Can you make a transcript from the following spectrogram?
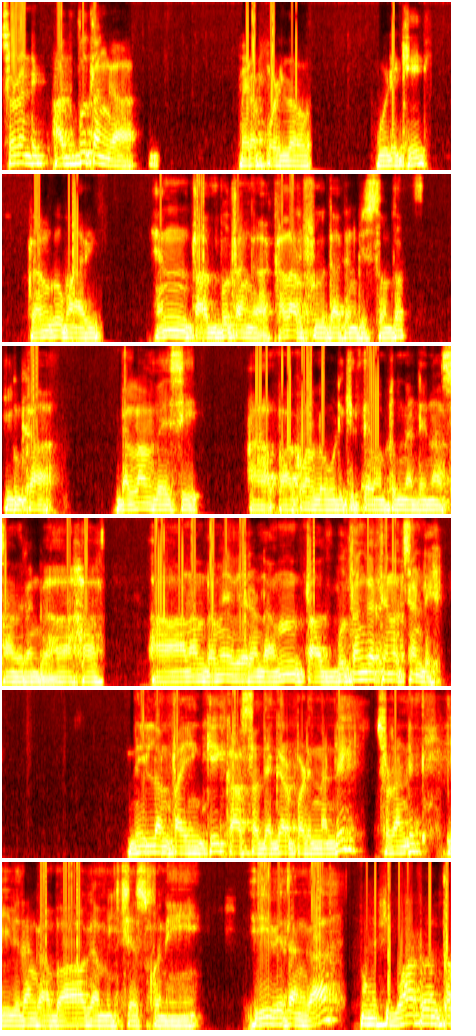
చూడండి అద్భుతంగా మిరప్పొడిలో ఉడికి రంగు మారి ఎంత అద్భుతంగా కలర్ఫుల్గా కనిపిస్తుందో. ఇంకా బెల్లం వేసి ఆ పాకంలో ఉడికితే ఉంటుందండి నా సామిరంగా ఆహా ఆ ఆనందమే వేరండి. అంత అద్భుతంగా తినొచ్చండి. నీళ్ళంతా ఇంకి కాస్త దగ్గర పడిందండి. చూడండి ఈ విధంగా బాగా మిక్స్ చేసుకొని ఈ విధంగా మనకి వాటర్ అంతా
